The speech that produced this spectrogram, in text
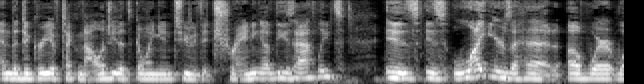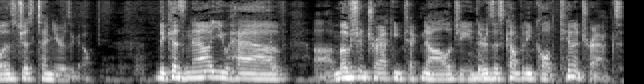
and the degree of technology that's going into the training of these athletes is is light years ahead of where it was just ten years ago because now you have uh, motion tracking technology. There's this company called KinaTrax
